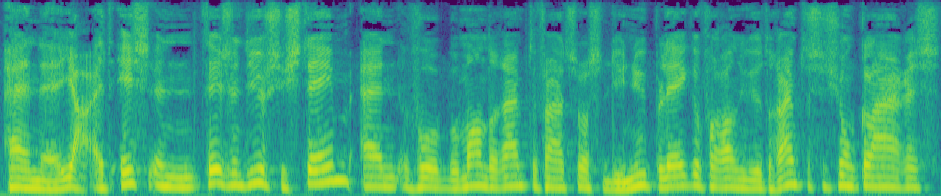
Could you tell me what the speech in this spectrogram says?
En eh, ja, het is, een, het is een duur systeem. En voor bemande ruimtevaart zoals we die nu plegen... vooral nu het ruimtestation klaar is...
